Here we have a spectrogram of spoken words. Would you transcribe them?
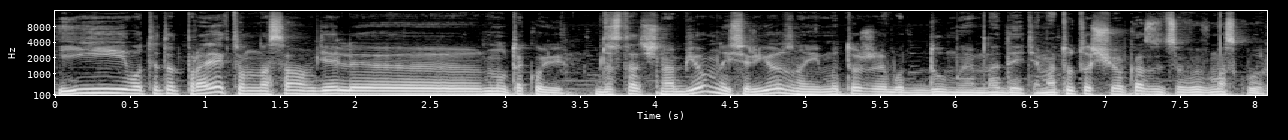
И вот этот проект, он на самом деле, ну, такой достаточно объемный, серьезный, и мы тоже вот думаем над этим. А тут еще, оказывается, вы в Москву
